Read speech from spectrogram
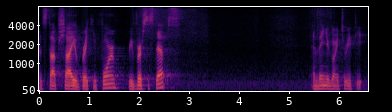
and stop shy of breaking form. Reverse the steps. And then you're going to repeat.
